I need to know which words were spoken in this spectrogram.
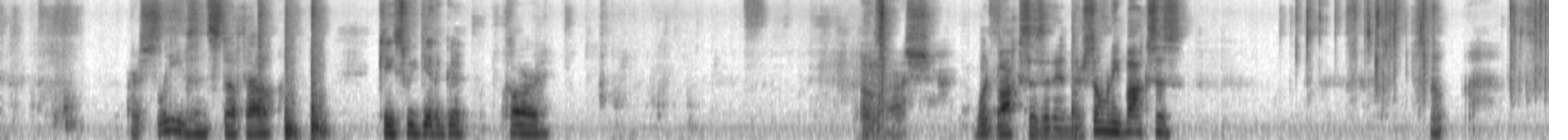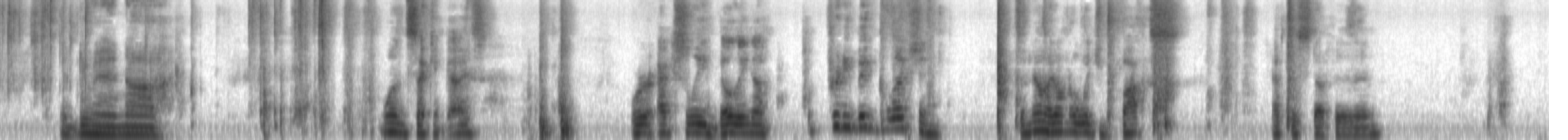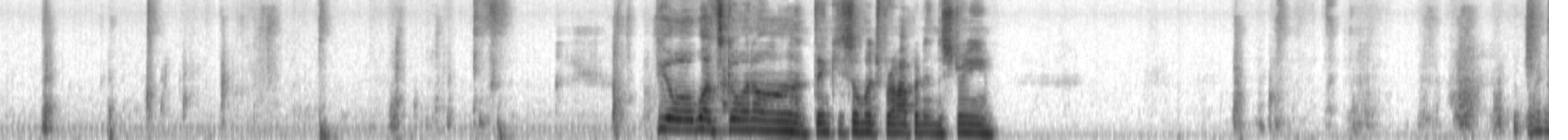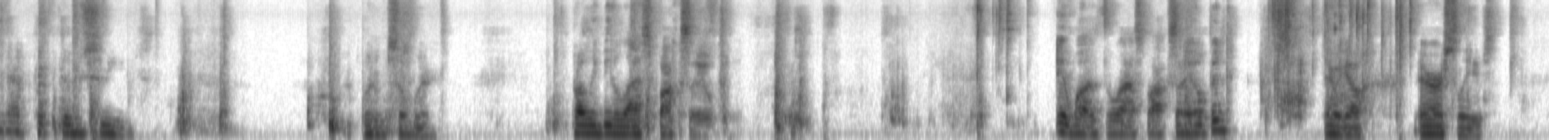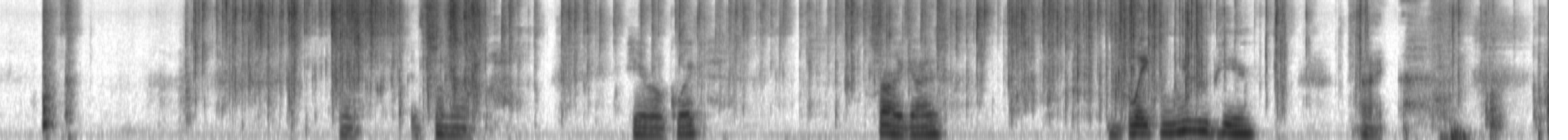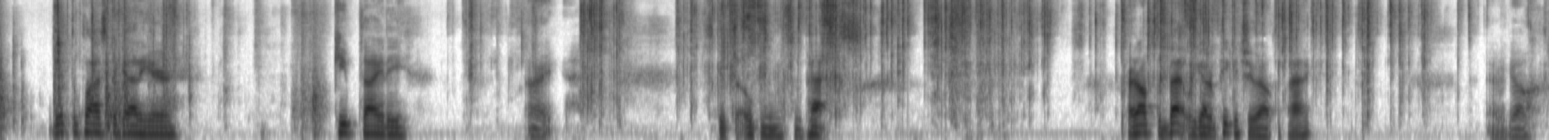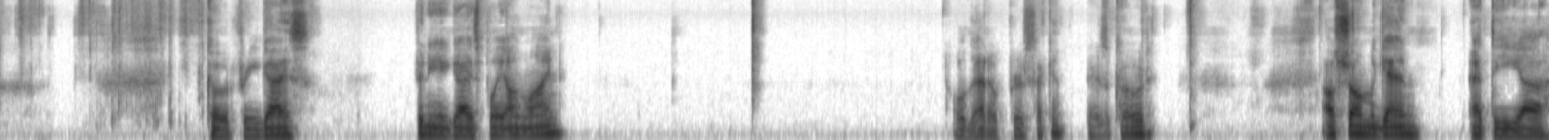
our sleeves and stuff out in case we get a good card. Oh gosh. What box is it in? There's so many boxes. Oh. We're doing uh one second guys. We're actually building up a pretty big collection. So now I don't know which box half this stuff is in. Yo, what's going on? Thank you so much for hopping in the stream. Where did I put those sleeves? Put them somewhere. Probably be the last box I open. It was the last box I opened. There we go. There are sleeves. It's some uh, here real quick. Sorry, guys. Blake noob here. Alright. Get the plastic out of here. Keep tidy. Alright. Let's get to opening some packs. Right off the bat, we got a Pikachu out the pack. There we go. Code for you guys. If any of you guys play online, hold that up for a second. There's a code. I'll show them again at the uh,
